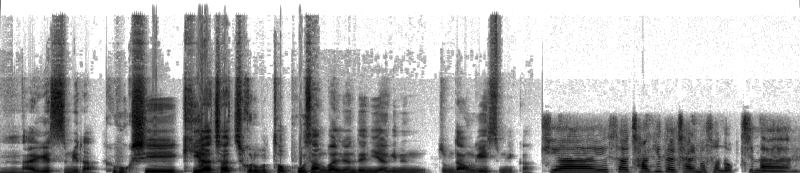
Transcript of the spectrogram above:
음, 알겠습니다. 그 혹시 기아차 측으로부터 보상 관련된 이야기는 좀 나온 게 있습니까? 기아에서 자기들 잘못은 없지만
